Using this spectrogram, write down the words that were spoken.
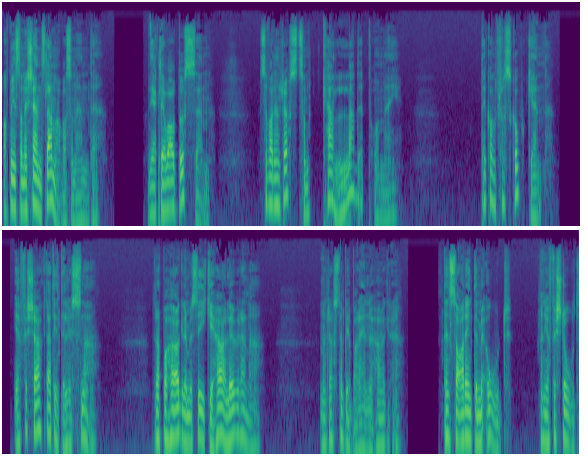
Åtminstone känslan av vad som hände. När jag klev av bussen så var det en röst som kallade på mig. Den kom från skogen. Jag försökte att inte lyssna. Dra på högre musik i hörlurarna. Men rösten blev bara ännu högre. Den sa det inte med ord. Men jag förstod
